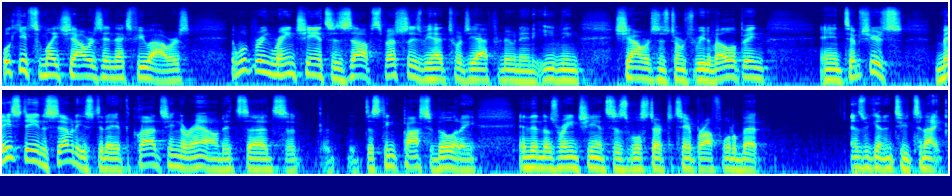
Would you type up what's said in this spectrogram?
We'll keep some light showers in the next few hours. Then we'll bring rain chances up, especially as we head towards the afternoon and evening. Showers and storms redeveloping. And temperatures may stay in the 70s today if the clouds hang around. It's, uh, it's a, a distinct possibility. And then those rain chances will start to taper off a little bit as we get into tonight.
